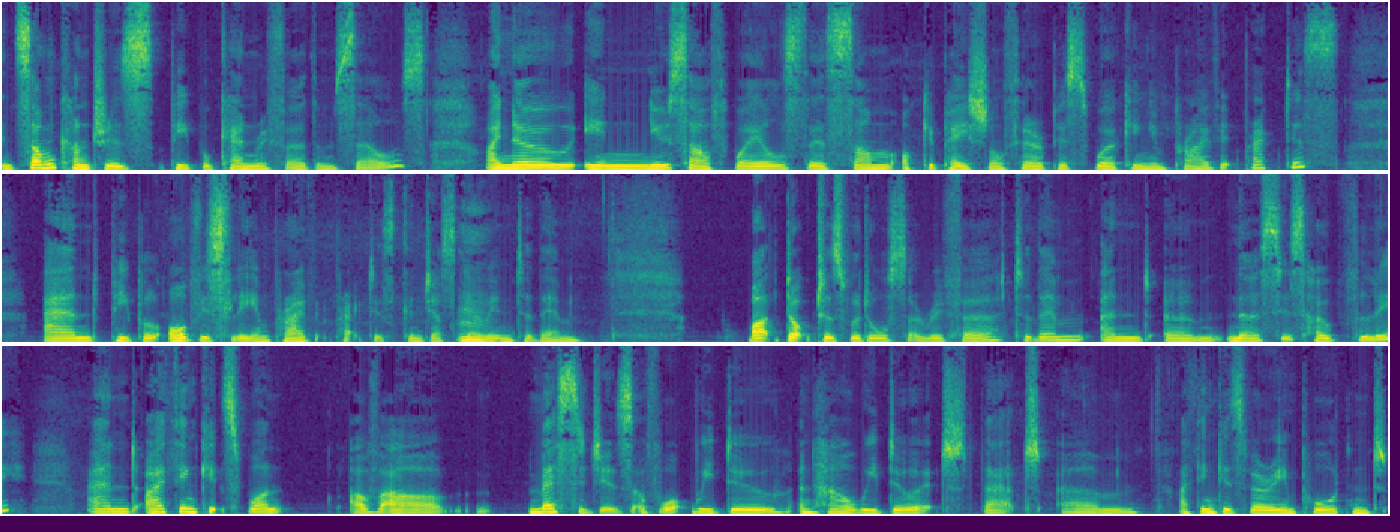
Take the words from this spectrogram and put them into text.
in some countries, people can refer themselves. I know in New South Wales, there's some occupational therapists working in private practice, and people obviously in private practice can just go Mm. into them. But doctors would also refer to them, and um, nurses, hopefully. And I think it's one of our messages of what we do and how we do it that um, I think is very important.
